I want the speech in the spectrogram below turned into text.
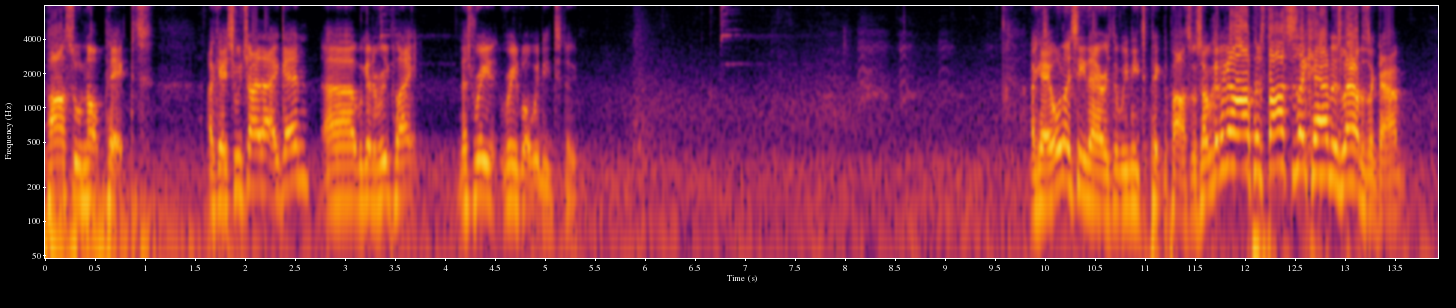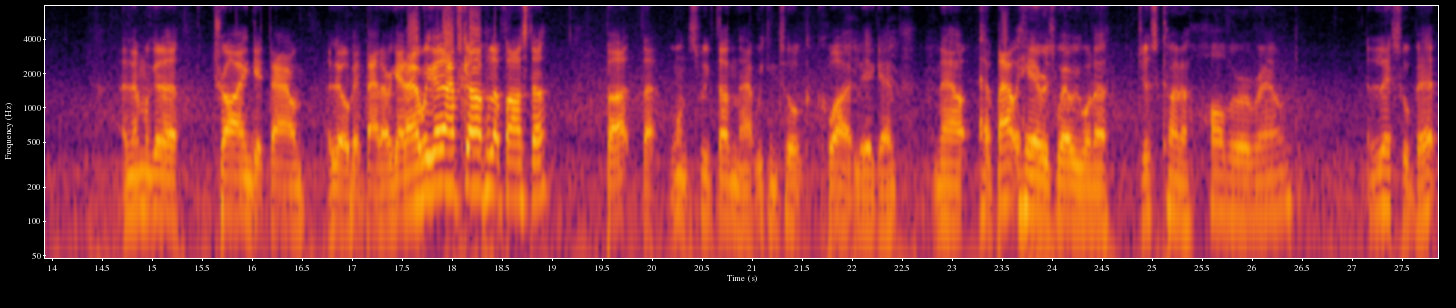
Parcel not picked. Okay, should we try that again? Uh, we're going to replay. Let's read read what we need to do. Okay, all I see there is that we need to pick the parcel. So I'm going to go up as fast as I can, as loud as I can. And then we're going to try and get down a little bit better again. And we're going to have to go up a lot faster. But that once we've done that, we can talk quietly again. Now, about here is where we want to just kind of hover around a little bit.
